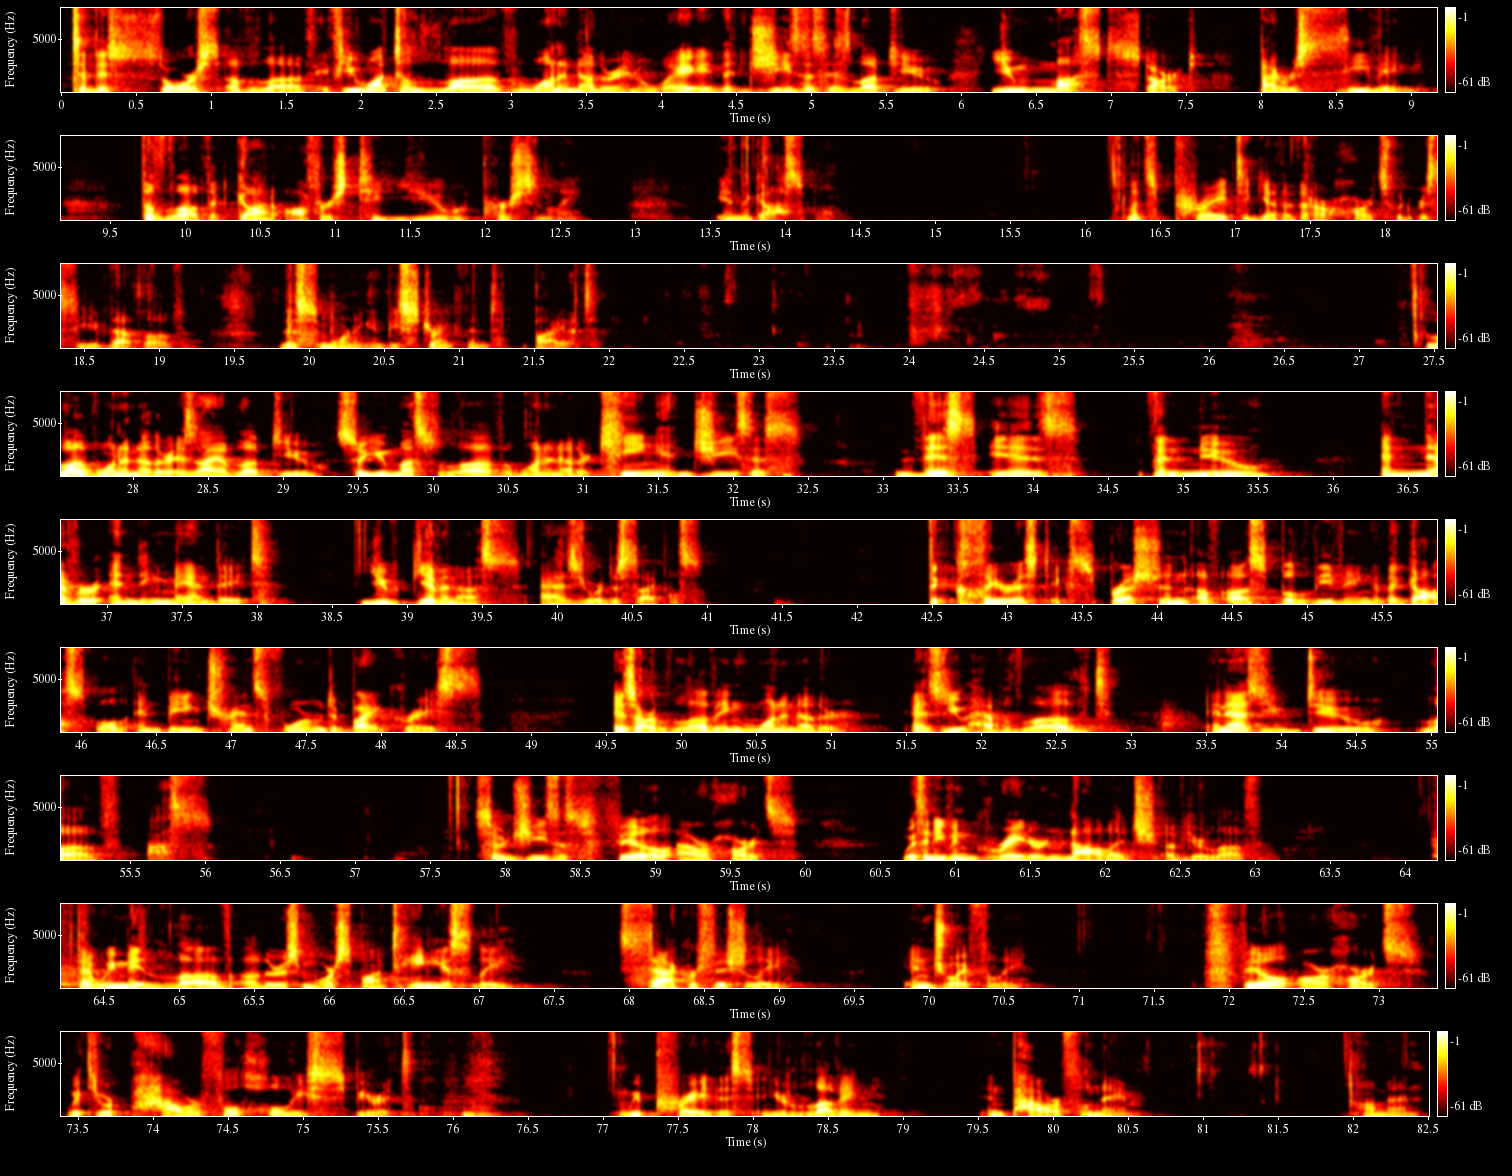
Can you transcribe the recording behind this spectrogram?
to this source of love, if you want to love one another in a way that Jesus has loved you, you must start by receiving the love that God offers to you personally in the gospel. Let's pray together that our hearts would receive that love this morning and be strengthened by it. Love one another as I have loved you, so you must love one another. King Jesus, this is the new and never ending mandate you've given us as your disciples. The clearest expression of us believing the gospel and being transformed by grace is our loving one another as you have loved and as you do love us. So, Jesus, fill our hearts with an even greater knowledge of your love, that we may love others more spontaneously, sacrificially, and joyfully. Fill our hearts with your powerful Holy Spirit. And we pray this in your loving and powerful name. Amen.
